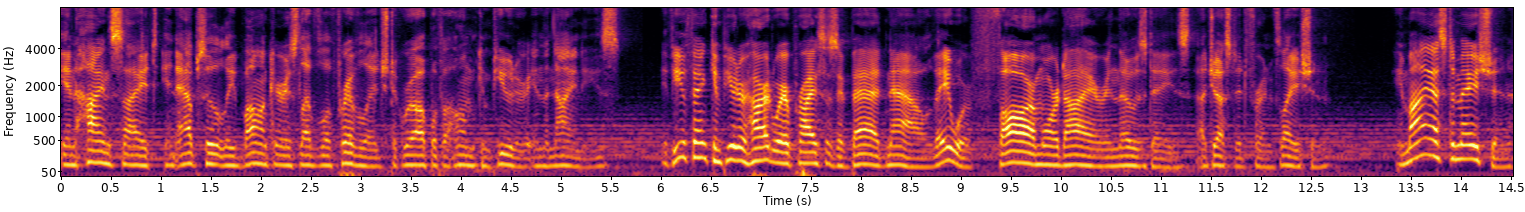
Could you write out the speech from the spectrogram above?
in hindsight, an absolutely bonkers level of privilege to grow up with a home computer in the 90s. If you think computer hardware prices are bad now, they were far more dire in those days, adjusted for inflation. In my estimation,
